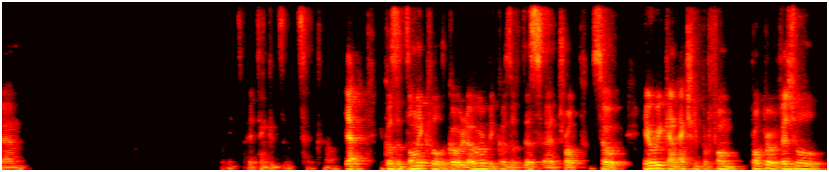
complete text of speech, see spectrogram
Um, I think it's, it's yeah, because the tonic will go lower because of this uh, drop. So here we can actually perform proper visual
